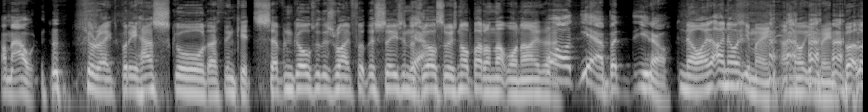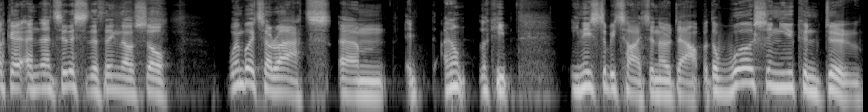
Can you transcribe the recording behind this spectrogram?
come out. Correct, but he has scored. I think it's seven goals with his right foot this season as well, so he's not bad on that one either. well, yeah, but you know, No, I, I know what you mean. I know what you mean. But look, and, and see, this is the thing though. So, Moimbé Tahrat, um, I don't look. He he needs to be tighter, no doubt. But the worst thing you can do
